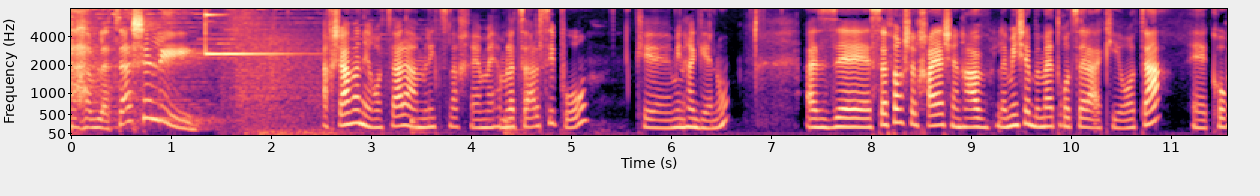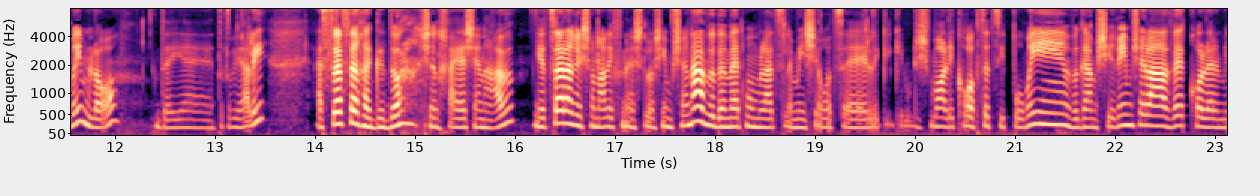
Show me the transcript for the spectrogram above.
ההמלצה שלי. עכשיו אני רוצה להמליץ לכם המלצה על סיפור, כמנהגנו. אז uh, ספר של חיה שנהב, למי שבאמת רוצה להכיר אותה, uh, קוראים לו, די טריוויאלי, הספר הגדול של חיה שנהב. יצא לראשונה לפני 30 שנה, ובאמת מומלץ למי שרוצה כאילו לשמוע, לקרוא קצת סיפורים, וגם שירים שלה, וכולל. Um,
